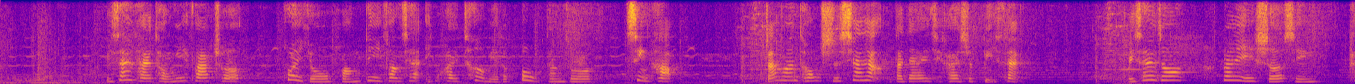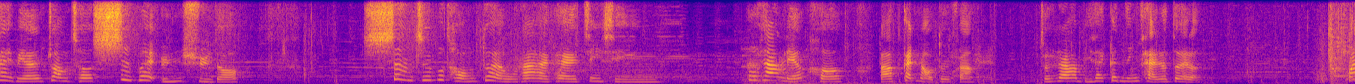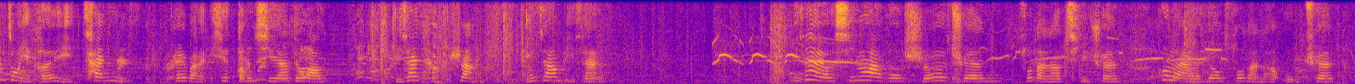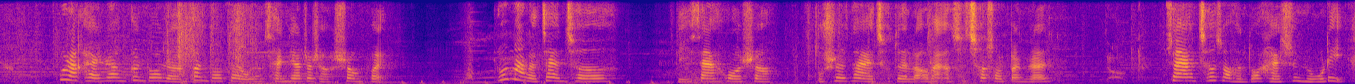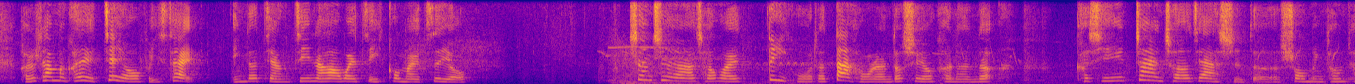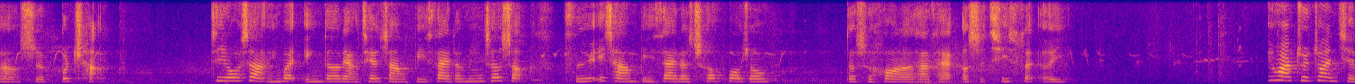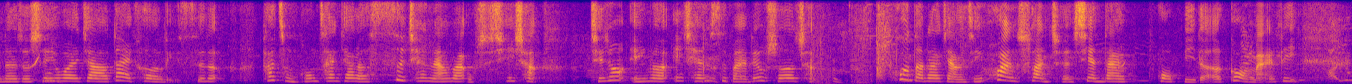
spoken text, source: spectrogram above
比赛台统一发车，会由皇帝放下一块特别的布当做信号。闸门同时下降，大家一起开始比赛。比赛中任意蛇行，害别人撞车是被允许的。甚至不同队伍，它还可以进行互相联合，然后干扰对方，就是让比赛更精彩就对了。观众也可以参与，可以把一些东西啊丢到比赛场上，影响比赛。比赛由希腊的十二圈缩短到七圈，后来又缩短到五圈，为了可以让更多人、更多队伍参加这场盛会。罗马的战车比赛获胜，不是在车队老板，而是车手本人。虽然车手很多还是奴隶，可是他们可以借由比赛赢得奖金，然后为自己购买自由，甚至啊成为帝国的大红人都是有可能的。可惜战车驾驶的寿命通常是不长。记录上，因为赢得两千场比赛的名车手，死于一场比赛的车祸中的时候呢，他才二十七岁而已。另外，最赚钱的则是一位叫戴克里斯的，他总共参加了四千两百五十七场，其中赢了一千四百六十二场，获得的奖金换算成现代。货币的购买力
